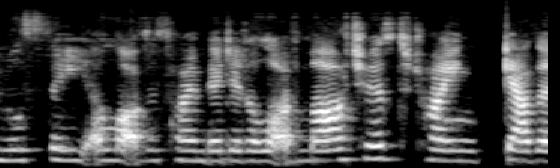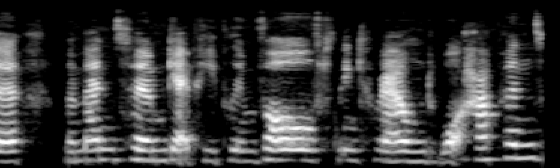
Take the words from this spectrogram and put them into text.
you will see a lot of the time they did a lot of marches to try and gather momentum, get people involved, think around what happened.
